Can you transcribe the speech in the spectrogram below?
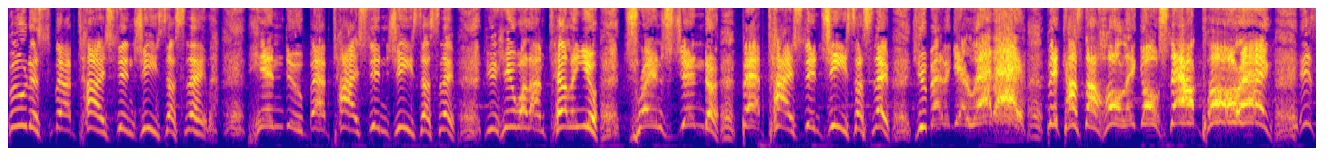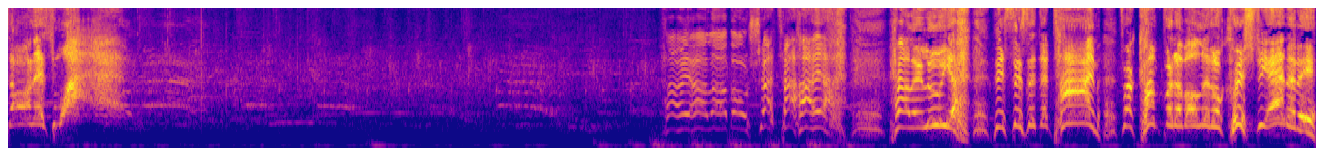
Buddhists baptized in Jesus' name. Hindu baptized in Jesus' name. Do you hear what I'm telling you? Transgender baptized in Jesus' name. You better get ready because the Holy Ghost outpouring is on its way. This isn't the time for comfortable little Christianity.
